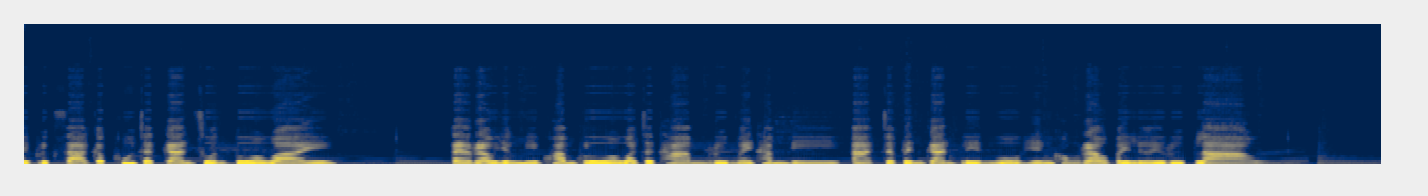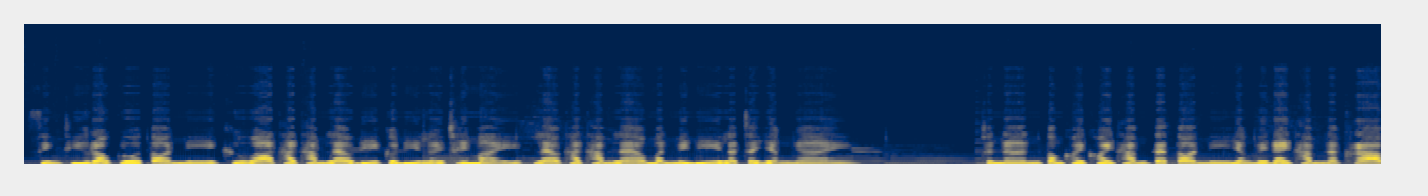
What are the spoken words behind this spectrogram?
ยปรึกษากับผู้จัดการส่วนตัวไว้ แต่เรายังมีความกลัวว่าจะทำหรือไม่ทำดี อาจจะเป็นการเปลี่ยนโงเฮงของเราไปเลยหรือเปล่า สิ่งที่เรากลัวตอนนี้คือว่าถ้าทำแล้วดีก็ดีเลยใช่ไหม แล้วถ้าทำแล้วมันไม่ดีละจะยังไง ฉะนั้นต้องค่อยๆทำแต่ตอนนี้ยังไม่ได้ทำนะครับ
